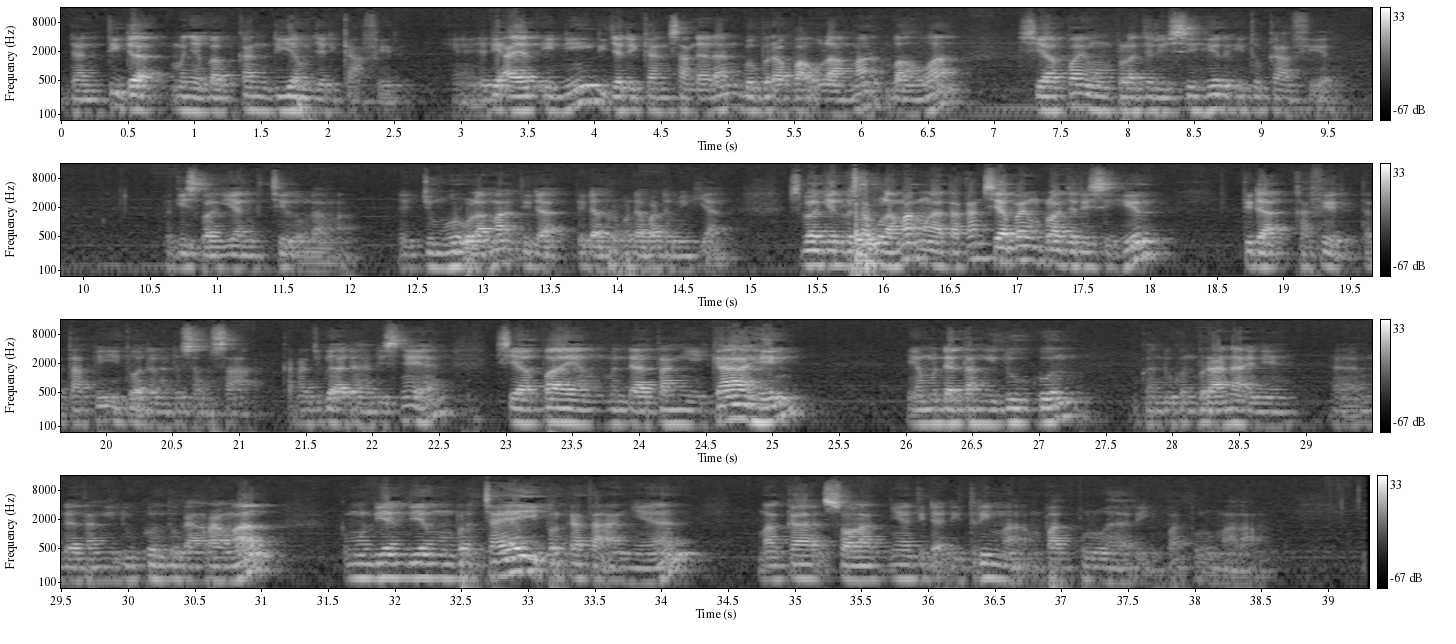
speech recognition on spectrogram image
dan tidak menyebabkan dia menjadi kafir. Ya, jadi ayat ini dijadikan sandaran beberapa ulama bahwa siapa yang mempelajari sihir itu kafir bagi sebagian kecil ulama. Jadi, jumhur ulama tidak tidak berpendapat demikian. Sebagian besar ulama mengatakan siapa yang mempelajari sihir tidak kafir, tetapi itu adalah dosa besar. karena juga ada hadisnya ya siapa yang mendatangi kahin yang mendatangi dukun bukan dukun beranak ini ya eh, mendatangi dukun tukang ramal kemudian dia mempercayai perkataannya maka sholatnya tidak diterima 40 hari 40 malam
